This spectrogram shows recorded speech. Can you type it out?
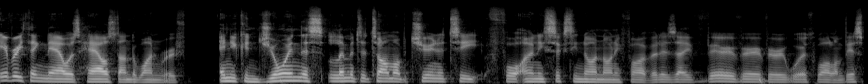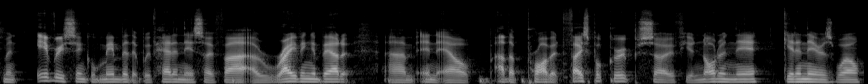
Everything now is housed under one roof and you can join this limited time opportunity for only $69.95. It is a very, very, very worthwhile investment. Every single member that we've had in there so far are raving about it um, in our other private Facebook group. So if you're not in there, get in there as well.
